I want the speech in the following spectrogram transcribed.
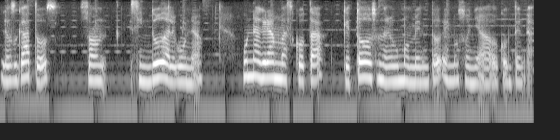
Los gatos son, sin duda alguna, una gran mascota que todos en algún momento hemos soñado con tener.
